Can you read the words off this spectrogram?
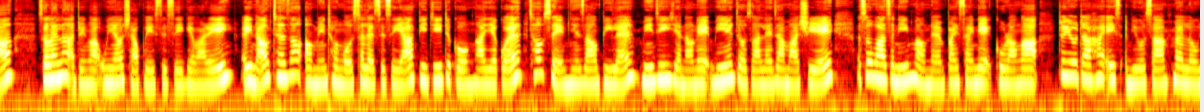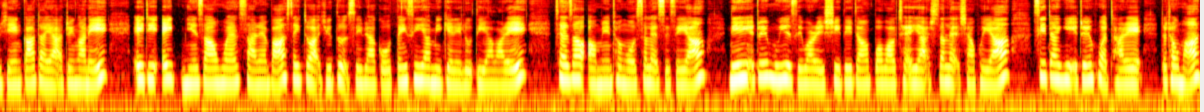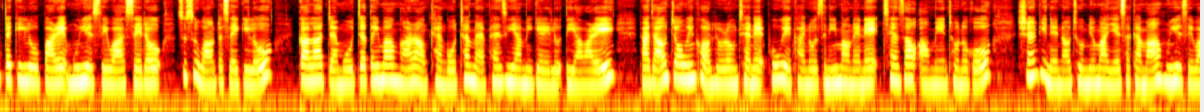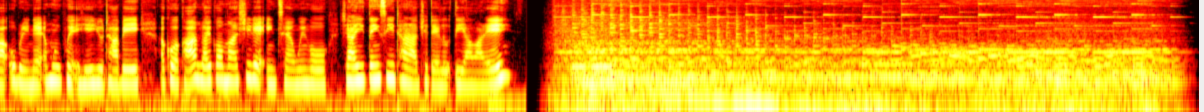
ဇွန်လလအတွင်းကဝင်ရောက်ရှာဖွေစစ်ဆေးခဲ့ပါတယ်။အဲဒီနောက်ချမ်းဆောင်အောင်မင်းထုံကိုဆက်လက်စစ်ဆေးရာပြည်ကြီးတကုံငါရက်ကွက်60မြင်းဆောင်ဘီလန်မင်းကြီးရန်အောင်နဲ့မင်းရဲကျော်စွာလမ်းကြားမှာရှိတဲ့အဆိုပါဇနီးမောင်နှံပိုင်ဆိုင်တဲ့ကိုရောင်က Toyota Hiace အမျိုးအစားမှန်လုံရင်ကားတာယာအတွင်းကနေ88မြင်းဆောင်1စာရန်ပါစိတ်ကြွယူသွဆေးပြားကိုတင်စီရမိခဲ့တယ်လို့သိရပါတယ်။ချမ်းဆောင်အောင်မင်းထုံကိုဆက်လက်စစ်ဆေးရာနေအတွင်းမူရစ်ဆေးဝါးတွေရှိသေးကြောင်းပေါ်ပေါက်ချက်အရဆက်လက်ရှာဖွေရာစီတိုင်ကီအတွင်းဖွက်ထားတဲ့တထုံမှာ1ကီလိုပါတဲ့မူရစ်ဆေးဝါး10တုပ်စုစုပေါင်း10ကီလို ကာလတန်မိုးကျပ်သိန်းပေါင်း9000ခန့်ကိုထပ်မံဖမ်းဆီးရမိခဲ့တယ်လို့သိရပါဗျ။ဒါကြောင့်ကျော်ဝင်းခေါ်လှူရုံချမ်းနဲ့ဖူးဝေခိုင်တို့ဇနီးမောင်နှံနဲ့ချန်ဆောက်အောင်မင်းထုံတို့ကိုရှမ်းပြည်နယ်နောက်ချိုမြို့မှာရဲစခန်းမှာမူရစ်စေဝါဥပဒေနဲ့အမှုဖွင့်အရေးယူထားပြီးအခုအခါလွိုက်ကော်မှာရှိတဲ့အိမ်ချမ်းဝင်းကိုယာယီသိမ်းဆည်းထားတာဖြစ်တယ်လို့သိရပါဗျ။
